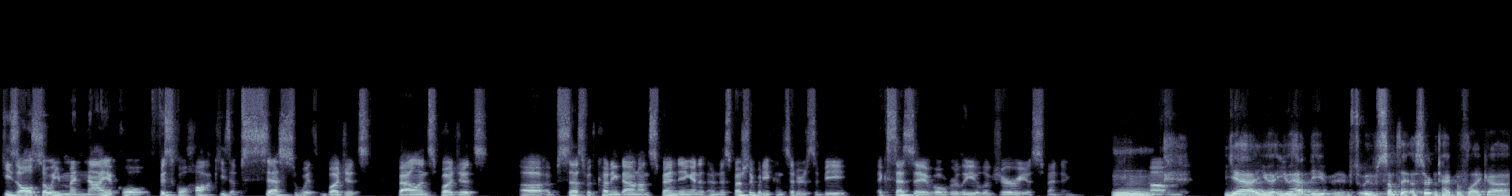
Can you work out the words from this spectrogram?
He's also a maniacal fiscal hawk. He's obsessed with budgets, balanced budgets, uh, obsessed with cutting down on spending, and, and especially what he considers to be excessive, overly luxurious spending. Mm. Um, Yeah, you you had the it was something a certain type of like uh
